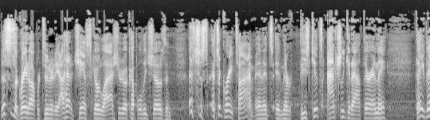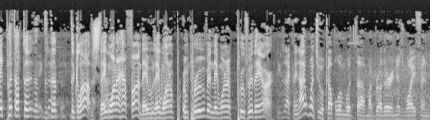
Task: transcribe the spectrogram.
this is a great opportunity. I had a chance to go last year to a couple of these shows, and it's just it's a great time. And it's and they're these kids actually get out there and they. They, they put up the the, the, the gloves. They want to have fun. They they want to improve and they want to prove who they are. Exactly. And I went to a couple of them with uh, my brother and his wife, and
